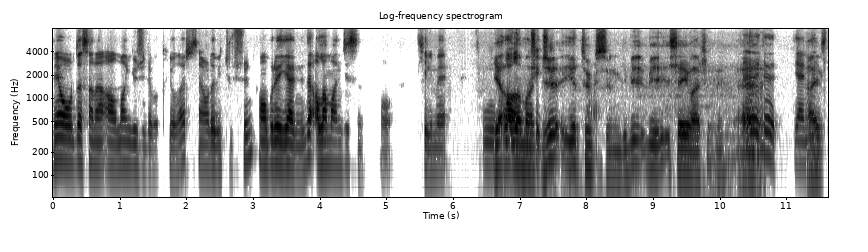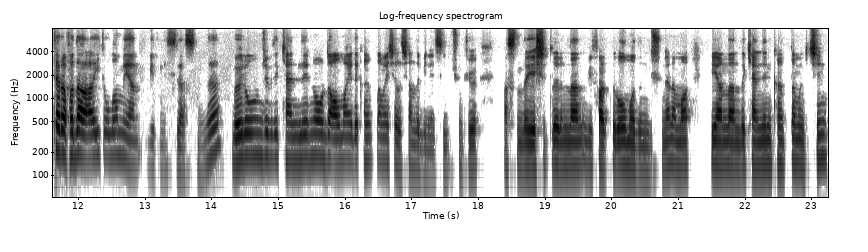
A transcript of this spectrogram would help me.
ne orada sana Alman gözüyle bakıyorlar. Sen orada bir Türksün ama buraya geldiğinde de Alamancısın. O kelime bu, Ya bu- Almancı ya Türksün gibi bir şey var. Ee, Evet evet. Yani Aynen. iki tarafa da ait olamayan bir nesil aslında. Böyle olunca bir de kendilerini orada Almanya'da kanıtlamaya çalışan da bir nesil. Çünkü aslında yaşıtlarından bir farkları olmadığını düşünen ama bir yandan da kendini kanıtlamak için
